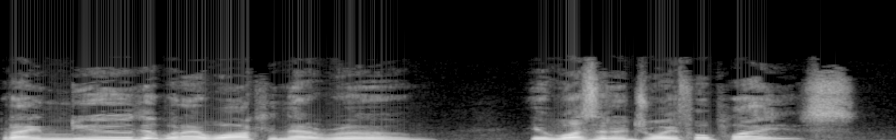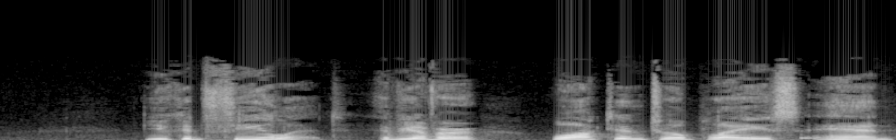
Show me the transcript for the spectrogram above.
but I knew that when I walked in that room, it wasn't a joyful place. You could feel it. Have you ever walked into a place and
